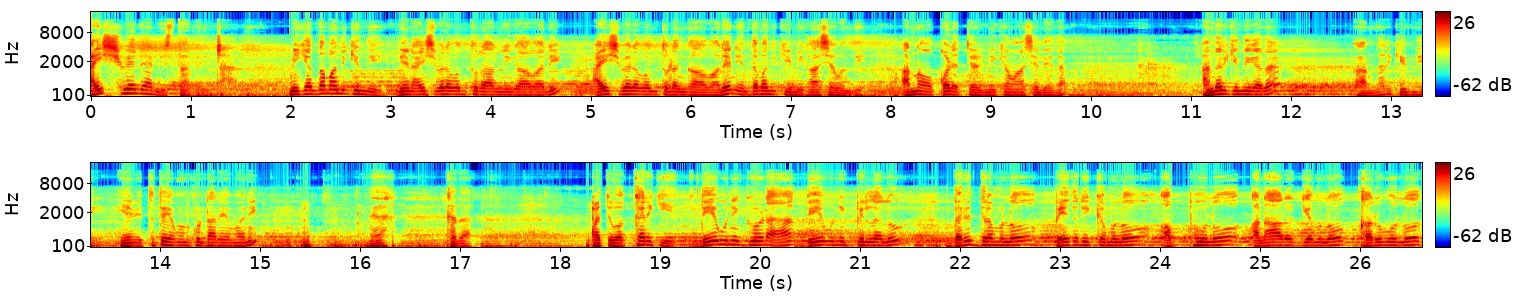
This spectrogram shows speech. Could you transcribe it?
ఐశ్వర్యాన్ని ఇస్తాదంట. మీకు ఎంతమందికింది నేను ఐశ్వర్యవంతురాలని కావాలి. ఐశ్వర్యవంతుడం కావాలి అని ఎంతమందికి మీకు ఆశ ఉంది? అన్న ఒక్కడు ఎత్తాడు మీకేం ఆశ లేదా? అందరికింది కదా? అందరికింది. ఏం ఎత్తుతే ఏమనుకుంటారేమో అని? కదా? ప్రతి ఒక్కరికి దేవునికి కూడా దేవుని పిల్లలు దరిద్రములో పేదరికములో అప్పులో అనారోగ్యములో కరువులో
